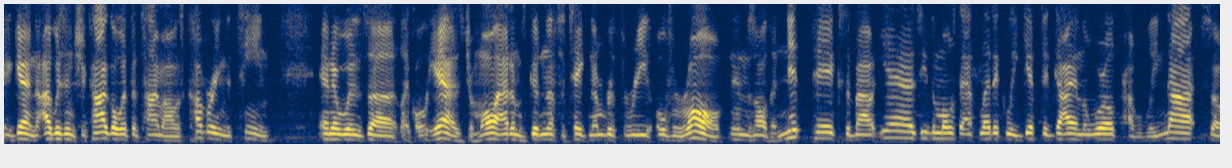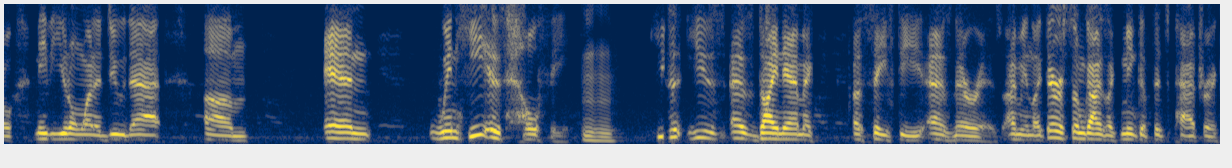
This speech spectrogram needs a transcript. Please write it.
again i was in chicago at the time i was covering the team and it was uh, like oh yeah is jamal adams good enough to take number three overall? And there's all the nitpicks about yeah is he the most athletically gifted guy in the world? Probably not so maybe you don't want to do that um, and when he is healthy hmm he's he's as dynamic a safety as there is. I mean, like there are some guys like Minkah Fitzpatrick.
